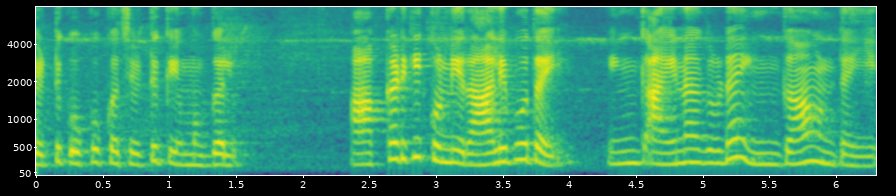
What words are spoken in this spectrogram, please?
చెట్టుకు ఒక్కొక్క చెట్టుకి మొగ్గలు. అక్కడికి కొన్ని రాలిపోతాయి. ఇంకా అయినా కూడా ఇంకా ఉంటాయి.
